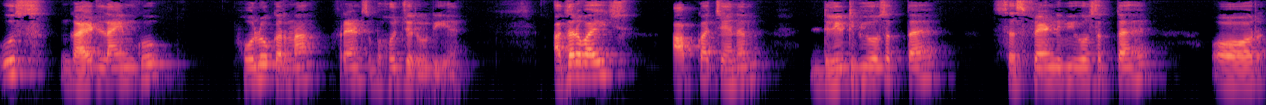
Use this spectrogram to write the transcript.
उस गाइडलाइन को फॉलो करना फ्रेंड्स बहुत ज़रूरी है। अदरवाइज़ आपका चैनल डिलीट भी हो सकता है सस्पेंड भी हो सकता है और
